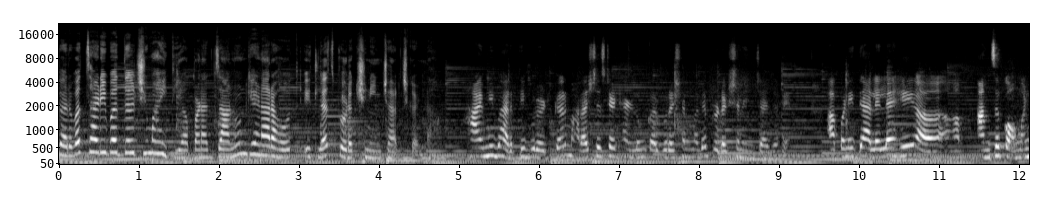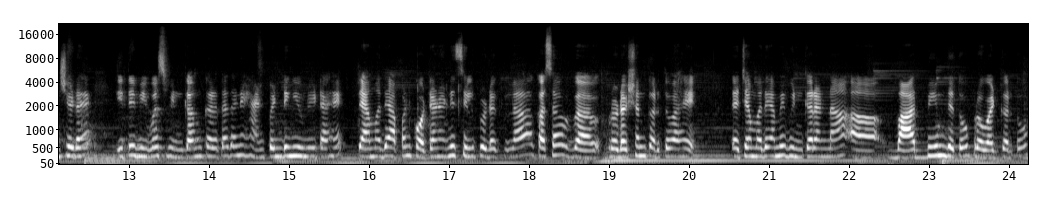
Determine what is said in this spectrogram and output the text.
करवत साडीबद्दलची माहिती आपण आज जाणून घेणार आहोत इथल्याच प्रोडक्शन इन्चार्जकडनं हाय मी भारती बुरटकर महाराष्ट्र स्टेट हँडलूम कॉर्पोरेशनमध्ये प्रोडक्शन इन्चार्ज आहे. आपण इथे आलेलं आहे. आमचं कॉमन शेड आहे. इथे विवर्स विणकाम करतात आणि हँड पेंटिंग युनिट आहे. त्यामध्ये आपण कॉटन आणि सिल्क प्रोडक्टला कसं प्रोडक्शन करतो आहे त्याच्यामध्ये आम्ही विणकरांना बार बीम देतो प्रोव्हाइड करतो.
